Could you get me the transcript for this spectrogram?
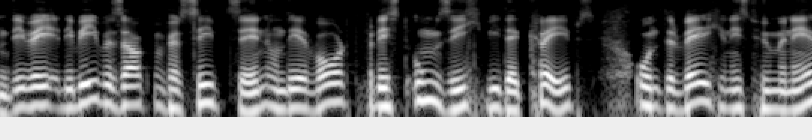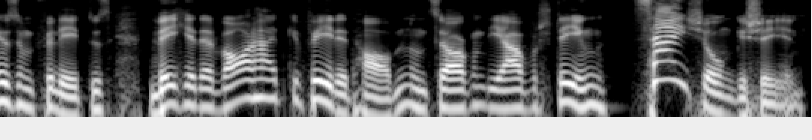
Und die, die Bibel sagt in Vers 17, und ihr Wort frisst um sich wie der Krebs, unter welchen ist Hymenäus und Philetus, welche der Wahrheit gefehlt haben und sagen, die Auferstehung sei schon geschehen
